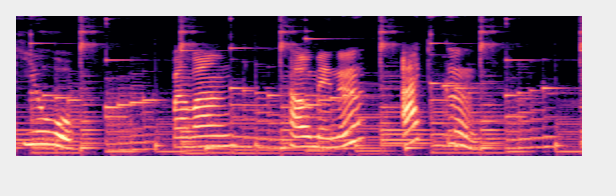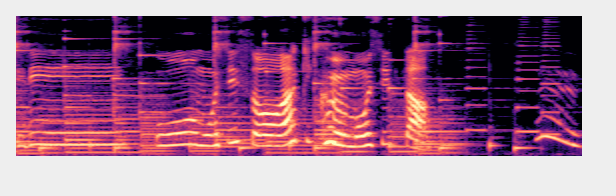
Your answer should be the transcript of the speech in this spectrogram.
귀여워. 빠방. 다음에는 아키군. 띠리. 오, 멋있어. 아키군, 멋있다. 음.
